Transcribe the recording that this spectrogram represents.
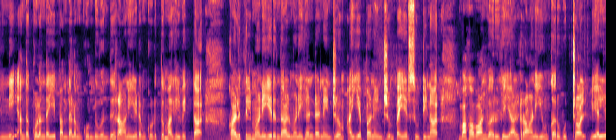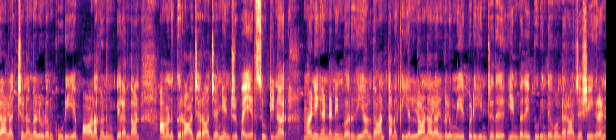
எண்ணி அந்த குழந்தையை பந்தளம் கொண்டு வந்து ராணியிடம் கொடுத்து மகிழ்வித்தார். கழுத்தில் மணி இருந்தால் மணிகண்டன் என்றும் ஐயப்பன் என்றும் பெயர் சூட்டினார். பகவான் வருகையால் ராணியும் கருவுற்றாள். எல்லா லட்சணங்களுடன் கூடிய பாலகனும் பிறந்தான். அவனுக்கு ராஜராஜன் என்று பெயர் சூட்டினார். மணிகண்டனின் வருகையால் தான் தனக்கு எல்லா நலன்களும் ஏற்படுகின்றது என்பதை புரிந்து கொண்ட சந்திரசேகரன்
